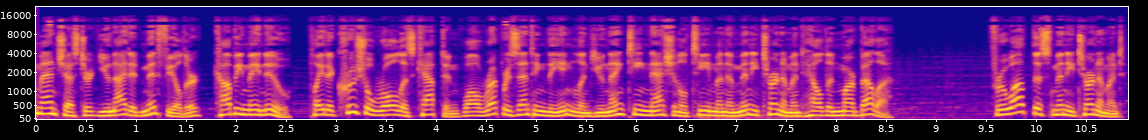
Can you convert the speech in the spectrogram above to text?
Manchester United midfielder, Kobbie Mainoo, played a crucial role as captain while representing the England U19 national team in a mini-tournament held in Marbella. Throughout this mini-tournament,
